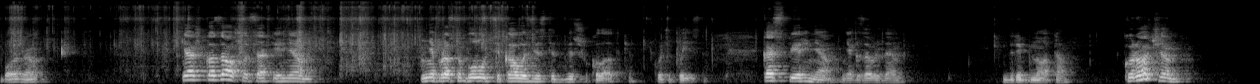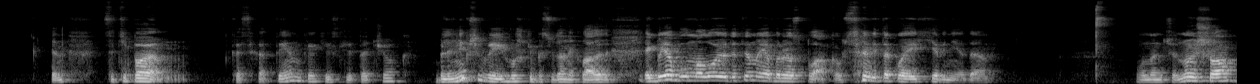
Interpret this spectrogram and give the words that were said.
Боже. Я ж казав, що ця фігня. Мені просто було цікаво з'їсти дві шоколадки. Хочу поїсти. Якась фігня, як завжди. Дрібнота. Коротше. Це типа якась хатинка, якийсь літачок. Блін, ліпше ви ігрушки би сюди не клали. Якби я був малою дитиною, я би розплакався від такої херні, да. Воно нічого. Ну і що?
